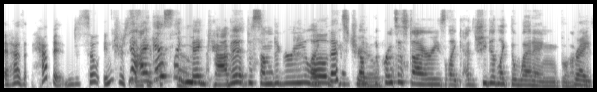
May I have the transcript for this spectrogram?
it hasn't happened. It's so interesting. Yeah, I guess like. Meg Cabot to some degree. Like Oh, that's true. The Princess Diaries, like uh, she did like the wedding book, Right.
